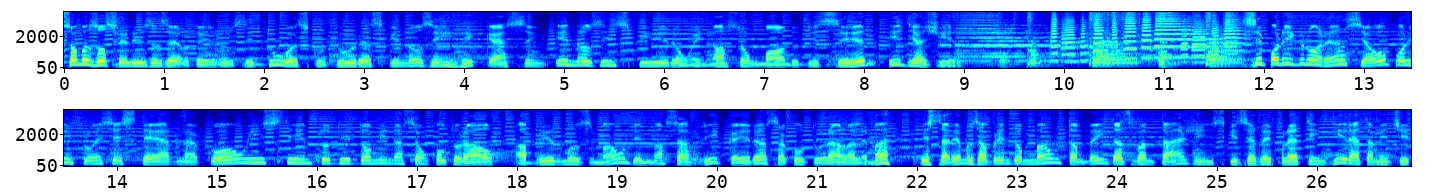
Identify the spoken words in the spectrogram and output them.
Somos os felizes herdeiros de duas culturas que nos enriquecem e nos inspiram em nosso modo de ser e de agir. Se por ignorância ou por influência externa, com instinto de dominação cultural, abrirmos mão de nossa rica herança cultural alemã, estaremos abrindo mão também das vantagens que se refletem diretamente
